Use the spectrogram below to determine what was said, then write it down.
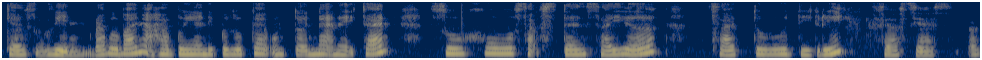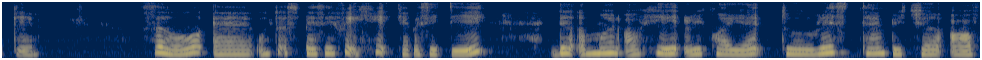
Kelvin. Berapa banyak haba yang diperlukan untuk nak naikkan suhu substans saya 1 degree Celsius. Okay. So, and untuk specific heat capacity, the amount of heat required to raise temperature of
